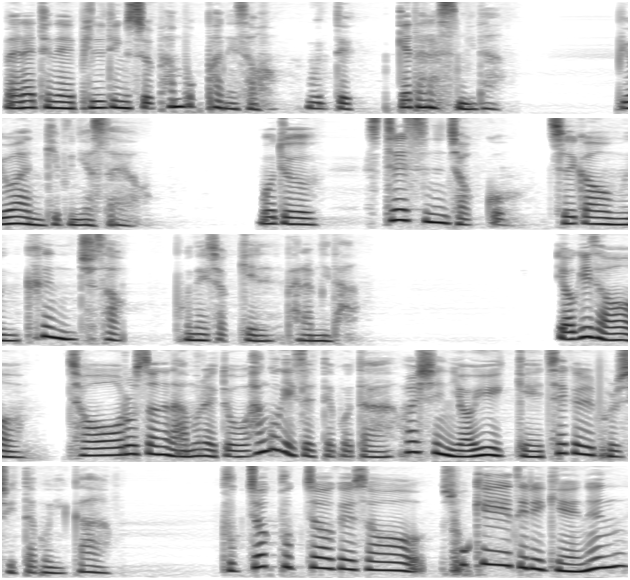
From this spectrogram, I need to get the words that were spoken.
맨해튼의 빌딩 숲 한복판에서 문득 깨달았습니다. 묘한 기분이었어요. 모두 스트레스는 적고 즐거움은 큰 추석 보내셨길 바랍니다. 여기서 저로서는 아무래도 한국에 있을 때보다 훨씬 여유 있게 책을 볼 수 있다 보니까 북적북적에서 소개해드리기에는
